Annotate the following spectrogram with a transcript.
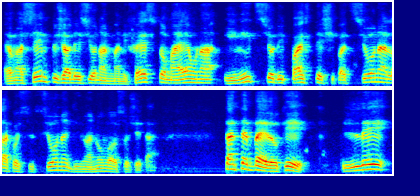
è una semplice adesione al manifesto, ma è un inizio di partecipazione alla costruzione di una nuova società. Tant'è vero che le,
